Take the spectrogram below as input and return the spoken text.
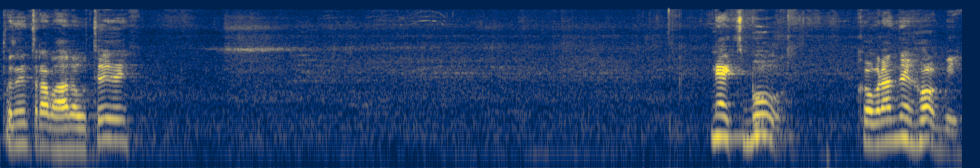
Pueden trabajar a ustedes. Nextbook, cobrando en Hobby.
